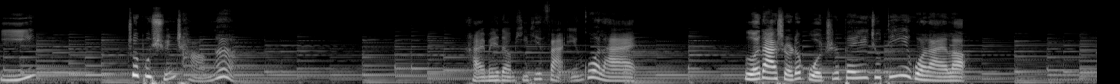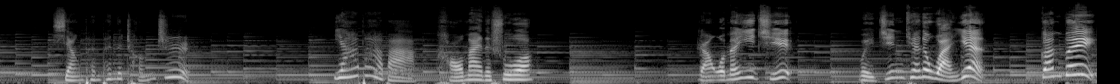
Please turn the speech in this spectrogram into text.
咦，这不寻常啊！还没等皮皮反应过来，鹅大婶的果汁杯就递过来了，香喷喷的橙汁。鸭爸爸豪迈地说：“让我们一起为今天的晚宴干杯！”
